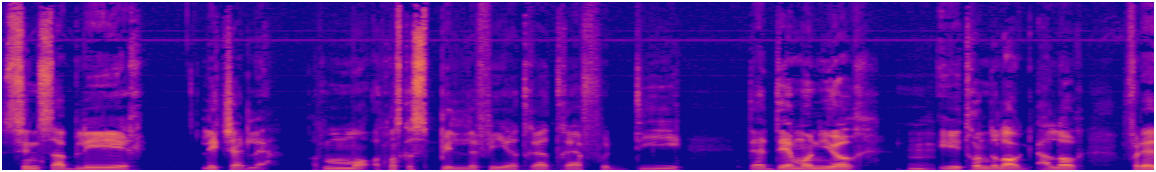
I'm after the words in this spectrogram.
syns jeg blir litt kjedelig. At man, må, at man skal spille 4-3-3 fordi det er det man gjør i Trøndelag, eller fordi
